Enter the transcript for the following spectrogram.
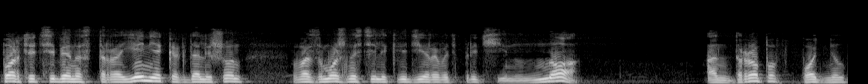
портить себе настроение, когда лишен возможности ликвидировать причину. Но Андропов поднял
